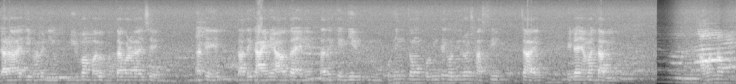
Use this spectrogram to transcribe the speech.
যারা এইভাবে নির- নির্মমভাবে হত্যা করা হয়েছে, তাকে, তাদেরকে আইনের আওতায় এনে, তাদেরকে নির কঠিনতম, কঠিন থেকে কঠিনতম শাস্তি চাই এটাই আমার দাবি। আমার নাম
